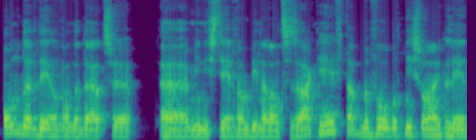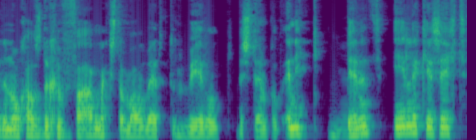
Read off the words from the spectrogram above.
onderdeel van de Duitse uh, ministerie van Binnenlandse Zaken, heeft dat bijvoorbeeld niet zo lang geleden nog als de gevaarlijkste malware ter wereld bestempeld. En ik ben het eerlijk gezegd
